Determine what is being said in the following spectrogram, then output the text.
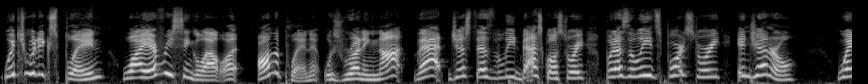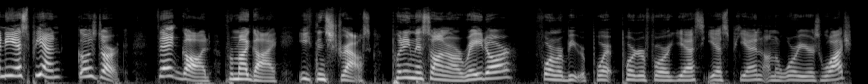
Which would explain why every single outlet on the planet was running not that just as the lead basketball story, but as the lead sports story in general when ESPN goes dark. Thank God for my guy, Ethan Strauss, putting this on our radar. Former beat reporter for Yes ESPN on the Warriors Watch.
